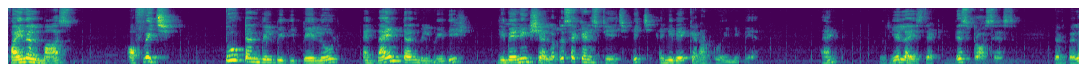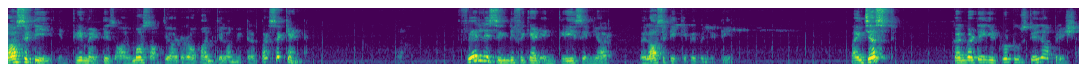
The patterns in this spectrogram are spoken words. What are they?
final mass of which 2 ton will be the payload and 9 ton will be the remaining shell of the second stage which anyway cannot go anywhere. And you realize that in this process the velocity increment is almost of the order of 1 kilometer per second. Fairly significant increase in your velocity capability by just converting into a two-stage operation.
